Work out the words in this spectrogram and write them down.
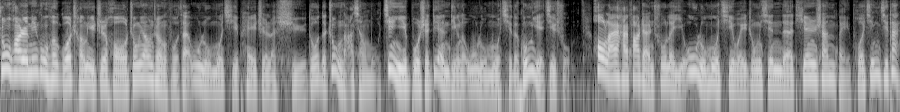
中华人民共和国成立之后，中央政府在乌鲁木齐配置了许多的重大项目，进一步是奠定了乌鲁木齐的工业基础。后来还发展出了以乌鲁木齐为中心的天山北坡经济带。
